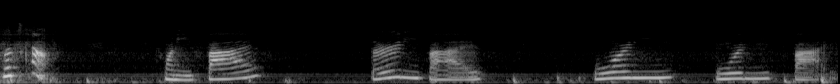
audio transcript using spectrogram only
Let's count. 25, 35, 40, 45.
